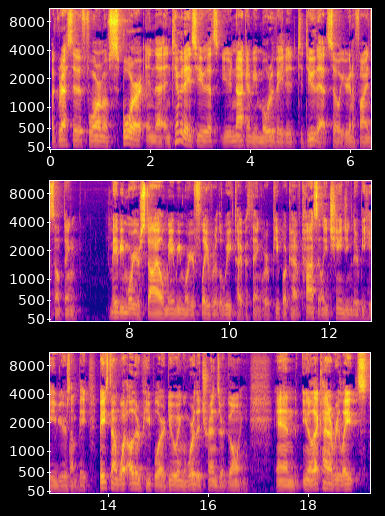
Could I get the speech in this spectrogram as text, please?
aggressive form of sport and that intimidates you, that's you're not going to be motivated to do that. So you're going to find something maybe more your style, maybe more your flavor of the week type of thing, where people are kind of constantly changing their behaviors on ba- based on what other people are doing and where the trends are going. And you know that kind of relates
